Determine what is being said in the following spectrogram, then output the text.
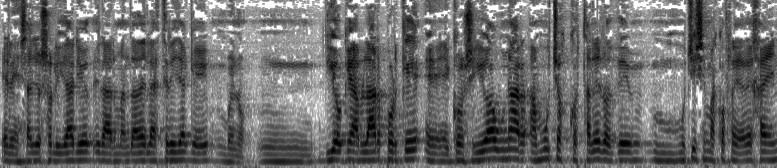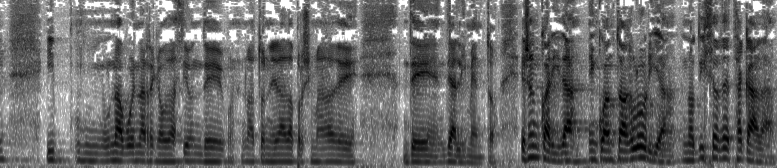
el ensayo solidario de la Hermandad de la Estrella que, bueno, mm, dio que hablar porque eh, consiguió aunar a muchos costaleros de muchísimas cofradías de Jaén y mm, una buena recaudación de una tonelada aproximada de, de- de alimentos. Eso en caridad. En cuanto a gloria, noticias destacadas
